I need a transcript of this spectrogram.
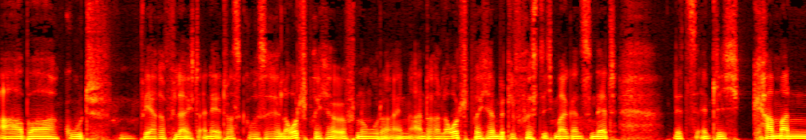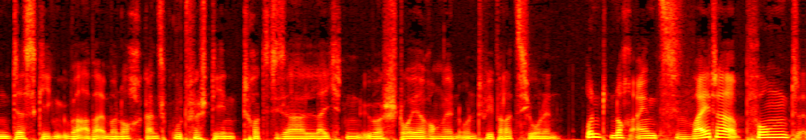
Aber gut, wäre vielleicht eine etwas größere Lautsprecheröffnung oder ein anderer Lautsprecher mittelfristig mal ganz nett. Letztendlich kann man das Gegenüber aber immer noch ganz gut verstehen, trotz dieser leichten Übersteuerungen und Vibrationen. Und noch ein zweiter Punkt,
